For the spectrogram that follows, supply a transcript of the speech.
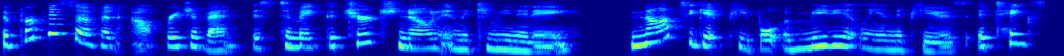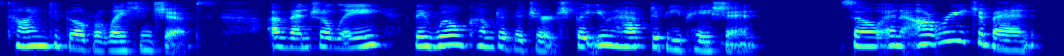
The purpose of an outreach event is to make the church known in the community, not to get people immediately in the pews. It takes time to build relationships. Eventually, they will come to the church, but you have to be patient. So, an outreach event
